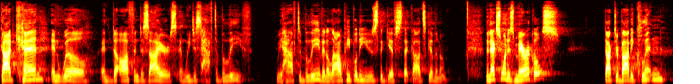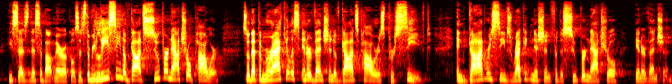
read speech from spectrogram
God can and will and often desires, and we just have to believe. We have to believe and allow people to use the gifts that God's given them. The next one is miracles. Dr. Bobby Clinton, he says this about miracles it's the releasing of God's supernatural power so that the miraculous intervention of God's power is perceived and God receives recognition for the supernatural intervention.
